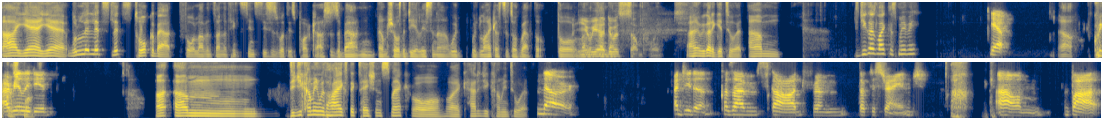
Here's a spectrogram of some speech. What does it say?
Ah, yeah, yeah. Well, let, let's let's talk about Thor: Love and Thunder. I think since this is what this podcast is about, and I'm sure the dear listener would would like us to talk about Thor. Thor yeah, Love we had to at some point. Uh, we got to get to it. Um, did you guys like this movie? Yeah, Oh, quick. I really did. Uh, um, did you come in with high expectations, Smack, or like how did you come into it? No, I didn't because I'm scarred from Doctor Strange. Um, but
